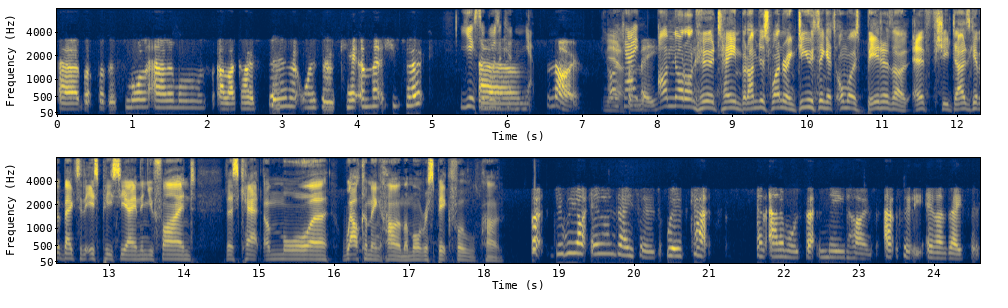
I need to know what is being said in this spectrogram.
Uh, but for the smaller animals, uh, like I assume it was a kitten that she took. Yes, it was a Um, kitten. Yeah. No. Yeah. Okay. I'm not on her team, but I'm just wondering do you think it's almost better, though, if she does give it back to the SPCA and then you find this cat a more welcoming home, a more respectful home? But do we are inundated with cats and animals that need homes. Absolutely inundated.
